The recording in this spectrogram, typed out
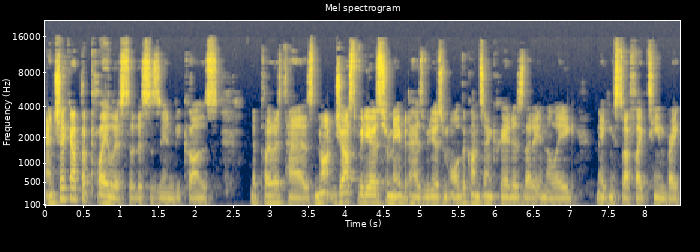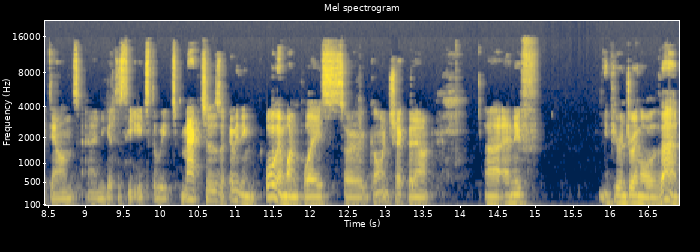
and check out the playlist that this is in because the playlist has not just videos from me, but has videos from all the content creators that are in the league making stuff like team breakdowns, and you get to see each of the week's matches, everything all in one place. So go and check that out. Uh, and if if you're enjoying all of that,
